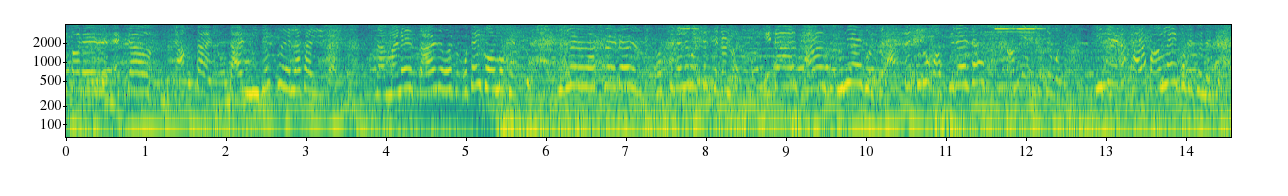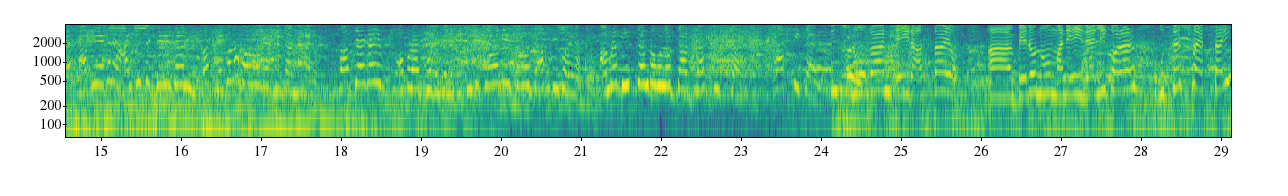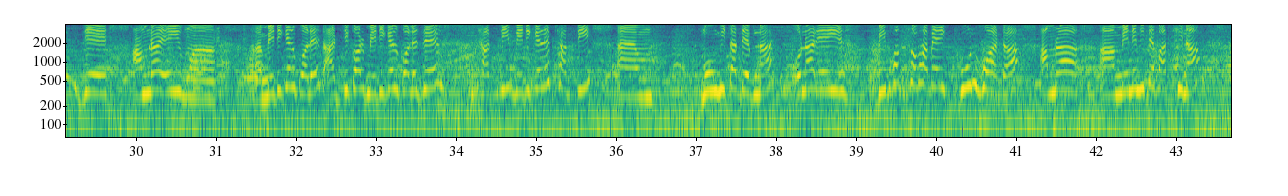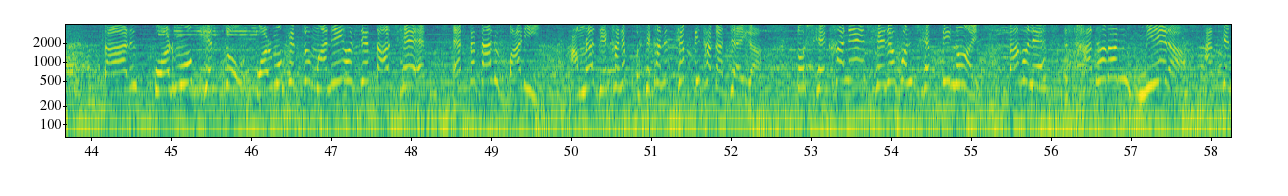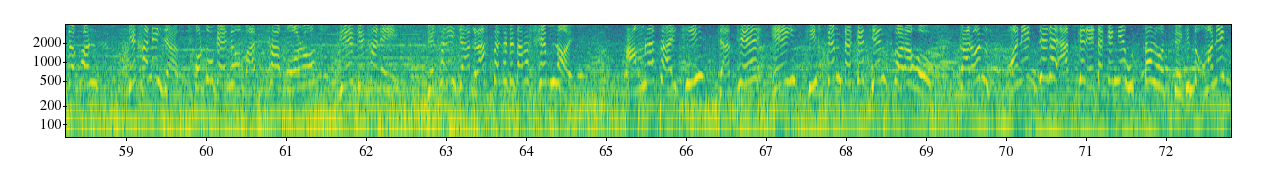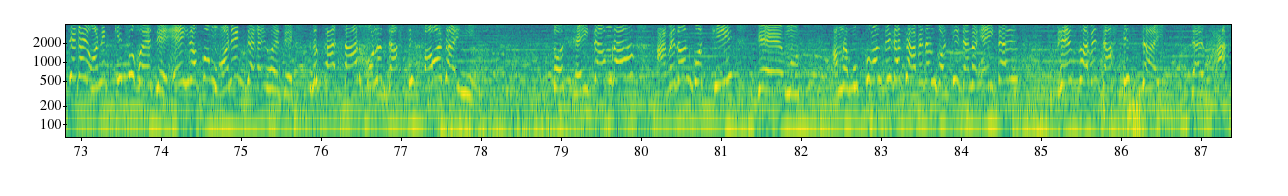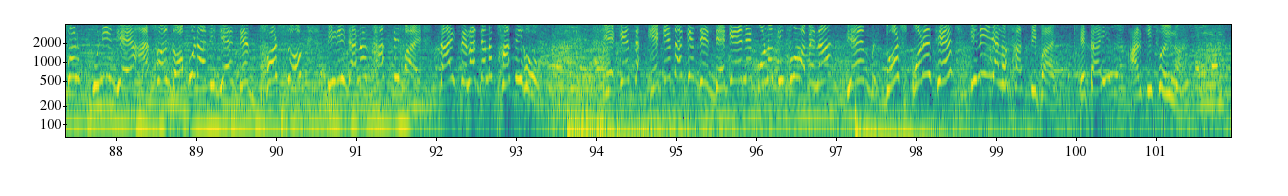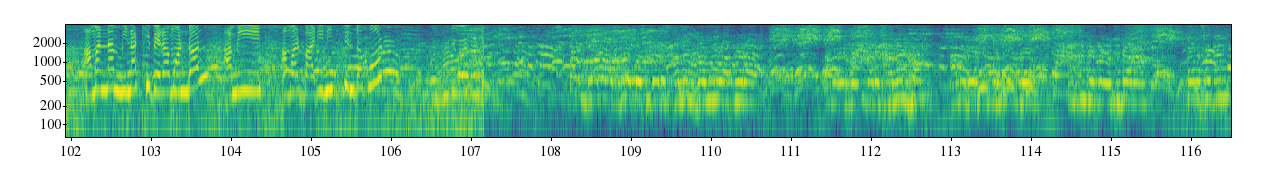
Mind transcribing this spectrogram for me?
আরজি একটা ডাক্তার তার নিজস্ব এলাকায় এটা। না মানে তার ওটাই কর্মক্ষেত্র। শুধুমাত্র এটা হসপিটালে হচ্ছে সেটা নয়। এটা সারা দুনিয়ায় ঘটছে। আজকে শুধু হসপিটালটা সামনে এসেছে বলে। কিন্তু এটা সারা বাংলায় ঘটে চলেছে। আপনি এখানে আইটি সেক্টরে যান বা যে কোনো কর্মক্ষেত্রে যান না কেন, সব জায়গায় অপরাধ ঘটে চলেছে। কিন্তু কোনোদিন কোনো জাস্টিস হয় না। আমরা দৃষ্টান্তমূলক জাস্টিস চাই, শাস্তি চাই। স্লোগান এই রাস্তায় বেরোনো মানে এই র্যালি করার উদ্দেশ্য একটাই যে আমরা এই মেডিকেল কলেজ আরজিকর মেডিকেল কলেজের ছাত্রী মেডিকেলের ছাত্রী মৌমিতা দেবনাথ, ওনার এই বিভৎসভাবে এই খুন হওয়াটা আমরা মেনে নিতে পারছি না। তার কর্মক্ষেত্র কর্মক্ষেত্র মানেই হচ্ছে তার সে এক- একটা তার বাড়ি। আমরা যেখানে, সেখানে সেফটি থাকার জায়গা। তো সেখানে সে যখন সেফটি নয়, তাহলে সাধারণ মেয়েরা রাস্তাঘাটে তারা সেম নয়। আমরা চাইছি যাতে এই সিস্টেমটাকে চেঞ্জ করা হোক। কারণ অনেক জায়গায় আজকের এটাকে নিয়ে উত্তাল হচ্ছে, কিন্তু অনেক জায়গায় অনেক কিছু হয়েছে এই রকম অনেক জায়গায় হয়েছে, কিন্তু তার কোনো জাস্টিস পাওয়া যায়নি। তো সেইটা আমরা আবেদন করছি যে আমরা মুখ্যমন্ত্রীর কাছে আবেদন করছি যেন এইটার ফ্রেশভাবে জাস্টিস চাই। আসল খুনি যে, আসল অপরাধী যে যে ধর্ষক, তিনি যেন শাস্তি পায়। চাই তেনার যেন ফাঁসি হোক। একে একে তাকে ডেকে এনে কোনো কিছু হবে না। যে দোষ করেছে, তিনিই যেন শাস্তি পায়। এটাই আর কিছুই নয়। আমার নাম মীনাক্ষী বেরা মণ্ডল। আমি আমার বাড়ি নিশ্চিন্তপুর। সামিল হননি আপনারা। আমাদের পরিবারে সামিল হন। আমাদের উঁচু থেকে উঁচুতর পৌঁছে দিন।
